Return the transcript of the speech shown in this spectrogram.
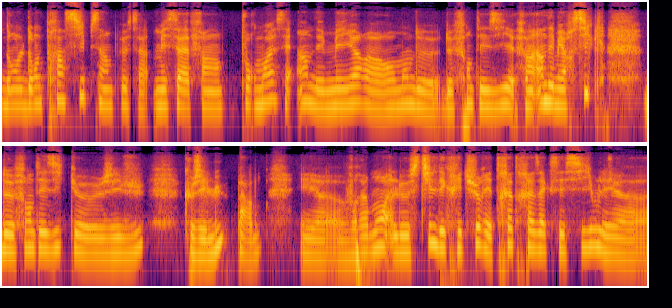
dans, le, dans le principe, c'est un peu ça. Mais ça, enfin, pour moi, c'est un des meilleurs euh, romans de, de fantasy, enfin un des meilleurs cycles de fantasy que j'ai vu, que j'ai lu, pardon. Et euh, vraiment, le style d'écriture est très très accessible et euh,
